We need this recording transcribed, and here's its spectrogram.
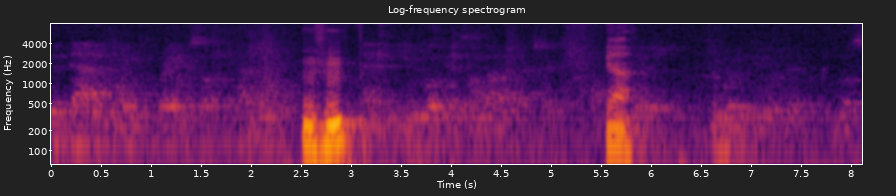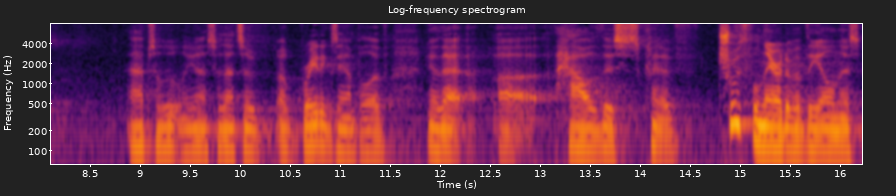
The dad is going to break the social pattern. Mm-hmm. Yeah. Absolutely, yeah. So that's a, a great example of you know that uh, how this kind of truthful narrative of the illness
